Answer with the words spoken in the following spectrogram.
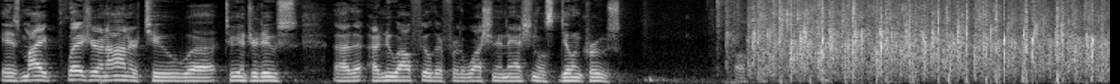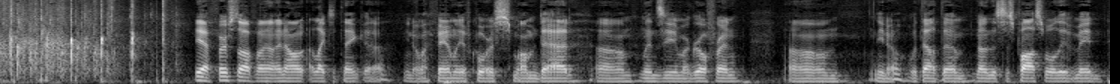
it is my pleasure and honor to, uh, to introduce the, our new outfielder for the Washington Nationals, Dylan Crews. Awesome. Yeah, first off, I, I'd like to thank uh, you know my family, of course, mom and dad, um, Lindsay and my girlfriend. Um, you know, without them, none of this is possible. They've made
